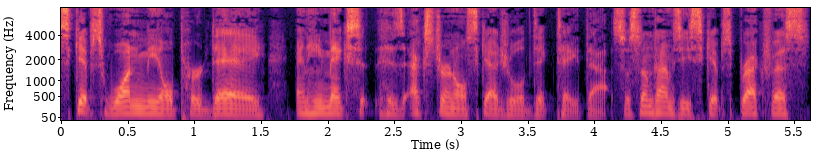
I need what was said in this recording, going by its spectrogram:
skips one meal per day and he makes his external schedule dictate that. So sometimes he skips breakfast,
